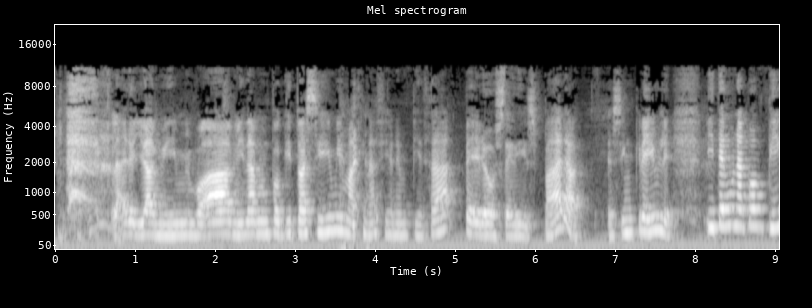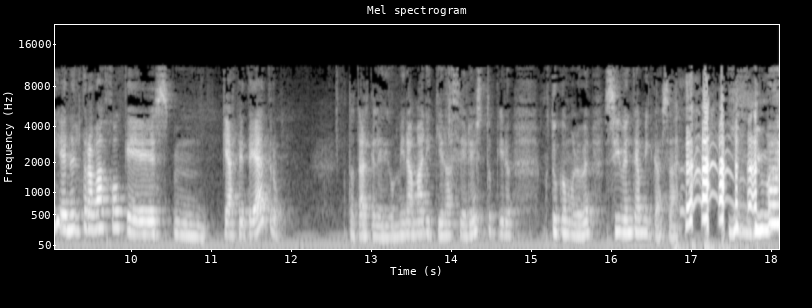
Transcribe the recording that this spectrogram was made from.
claro, yo a mí, a mí dame un poquito así, mi imaginación empieza, pero se dispara. Es increíble. Y tengo una compi en el trabajo que es mm, que hace teatro. Total, que le digo, mira Mari, quiero hacer esto, quiero... ¿Tú cómo lo ves? Sí, vente a mi casa. Y encima,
